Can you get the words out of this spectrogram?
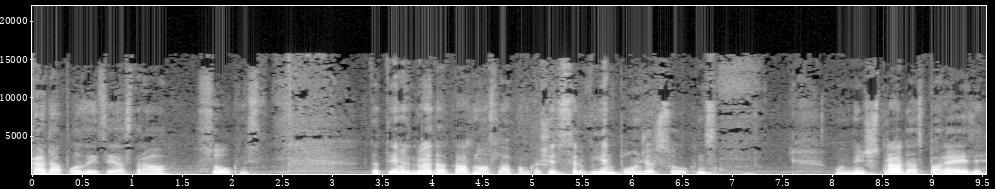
kādā pozīcijā strāv sūknis, tad tiem es gribētu atklāt noslēpumu, ka šis ir viena plunžera sūknis, un viņš strādās pareizi,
